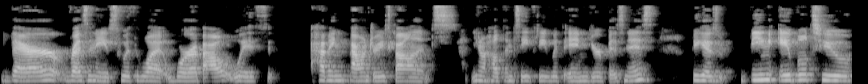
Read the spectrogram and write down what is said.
there resonates with what we're about with having boundaries, balance, you know, health and safety within your business. Because being able to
